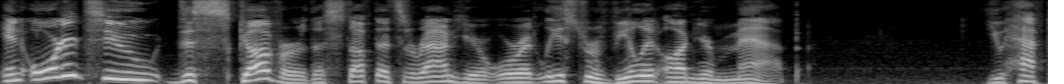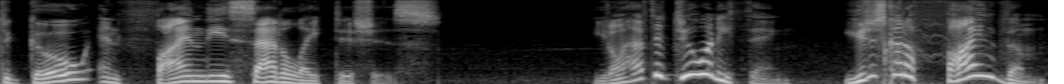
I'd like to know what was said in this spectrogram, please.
in order to discover the stuff that's around here or at least reveal it on your map, you have to go and find these satellite dishes. You don't have to do anything. You just got to find them.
